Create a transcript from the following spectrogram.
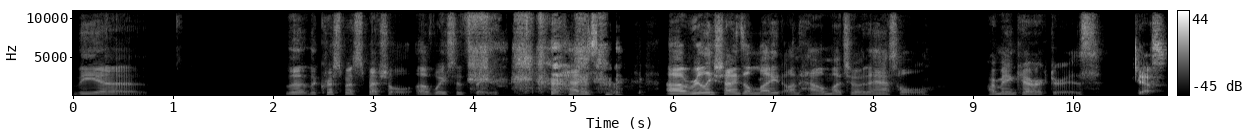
the uh, the the Christmas special of Wasted Space has uh, really shines a light on how much of an asshole our main character is. Yes.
